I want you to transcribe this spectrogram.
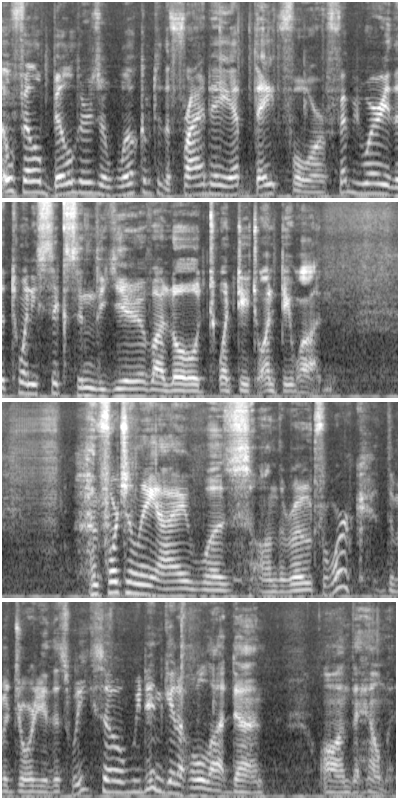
Hello, fellow builders, and welcome to the Friday update for February the 26th in the year of our Lord 2021. Unfortunately, I was on the road for work the majority of this week, so we didn't get a whole lot done on the helmet.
